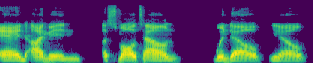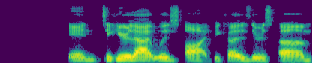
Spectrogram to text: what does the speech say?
and i'm in a small town wendell you know and to hear that was odd because there's um,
